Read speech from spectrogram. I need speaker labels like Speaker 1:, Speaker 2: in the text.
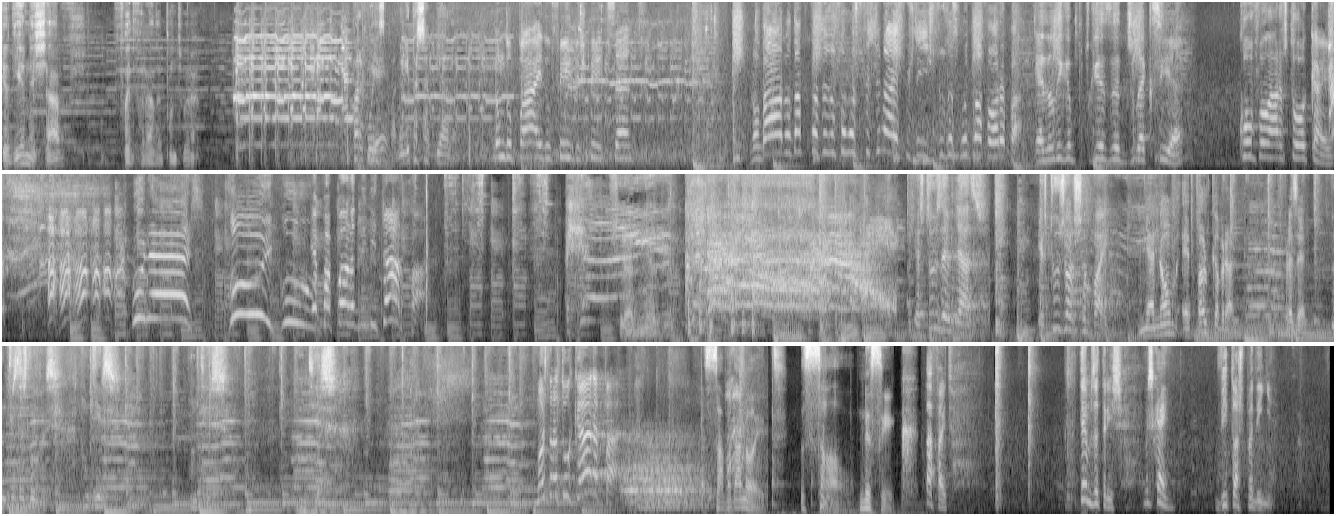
Speaker 1: que a Diana Chaves foi devorada a Ponte Branco.
Speaker 2: Para com isso, pá. Ninguém está chapeado.
Speaker 3: Em nome do Pai, do Filho e do Espírito Santo.
Speaker 4: Não dá, não dá porque vocês não são bons profissionais, pois isto usa-se muito lá fora, pá.
Speaker 5: É da Liga Portuguesa de Dislexia. Com falar estou ok.
Speaker 3: Unas! Rui! Rui! É para para de me imitar, pá!
Speaker 5: Chorar de medo. És tu, Zé Milhazes? És tu, Jorge Sampaio?
Speaker 6: Meu nome é Paulo Cabral. Prazer.
Speaker 2: Não tires as luvas. Não tires. Não tires. Não tires.
Speaker 3: Mostra a tua cara, pá!
Speaker 7: Sábado à noite, Sal, na SIC.
Speaker 4: Está feito. Temos atriz.
Speaker 2: Mas quem?
Speaker 4: Vitor Espadinha.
